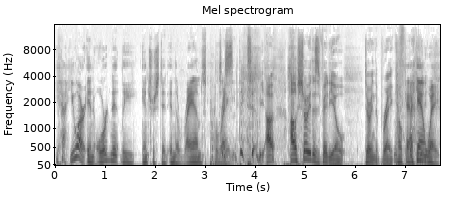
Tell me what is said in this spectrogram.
Yeah, you are inordinately interested in the Rams parade. Just think to me- I'll, I'll show you this video during the break. Okay, I can't wait.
